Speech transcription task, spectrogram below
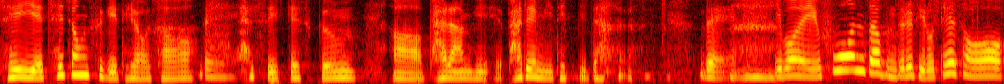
제2의 최정숙이 되어서 네. 할수 있게끔 어, 바람이, 바람이 됩니다. 네. 이번에 이 후원자분들을 비롯해서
